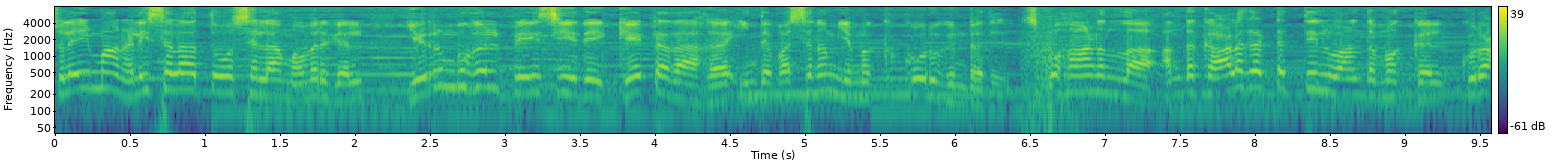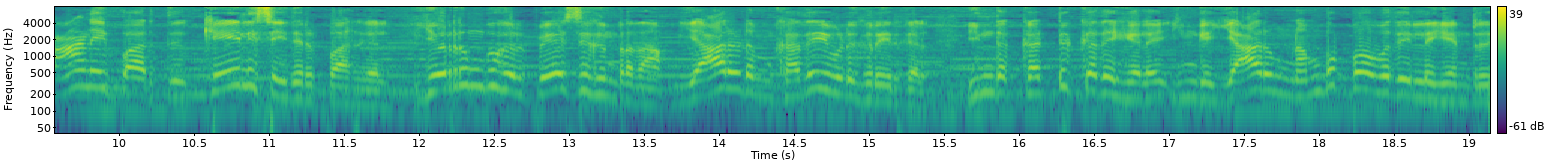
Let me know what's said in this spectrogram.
சுலைமான் அலிசலாத்தோசலாம் அவர்கள் எறும்புகள் பேசியதை கேட்டதாக இந்த வசனம் எமக்கு கூறுகின்றது. சுபஹானல்லா அந்த காலகட்டத்தில் வாழ்ந்த மக்கள் குர்ஆனை பார்த்து கேலி செய்திருப்பார்கள். எறும்புகள் பேசுகின்றதாம். யாரிடம் கதை விடுகிறீர்கள்? இந்த கட்டுக்கதைகளை இங்கே யாரும் நம்ப போவதில்லை என்று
